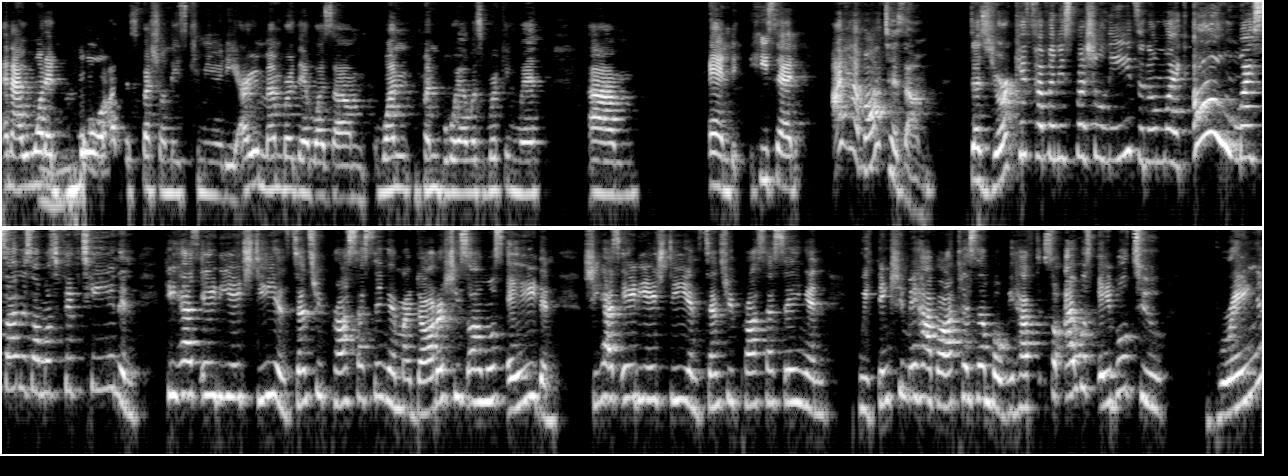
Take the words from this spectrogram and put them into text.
And I wanted Mhm. more of the special needs community. I remember there was um, one one boy I was working with, um, and he said, "I have autism. Does your kids have any special needs?" And I'm like, "Oh, my son is almost 15, and he has ADHD and sensory processing, and my daughter, she's almost eight, and she has ADHD and sensory processing, and we think she may have autism, but we have to." So I was able to bring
